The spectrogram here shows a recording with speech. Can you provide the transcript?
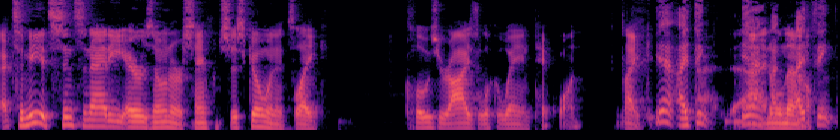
Uh, to me, it's Cincinnati, Arizona, or San Francisco, and it's like close your eyes, look away, and pick one. Like, yeah, I think. I, yeah, I don't know. I, I think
